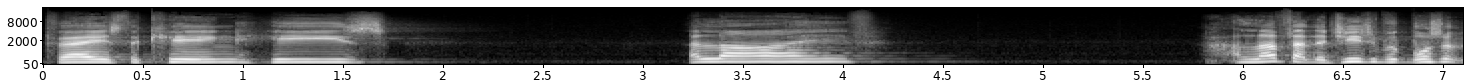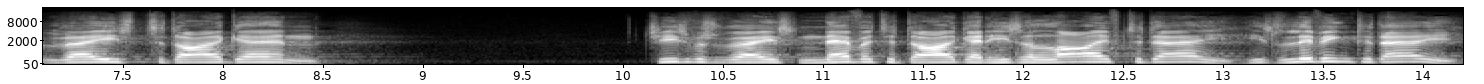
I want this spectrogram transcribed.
Praise the King, He's alive. I love that, that Jesus wasn't raised to die again. Jesus was raised never to die again. He's alive today, He's living today.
